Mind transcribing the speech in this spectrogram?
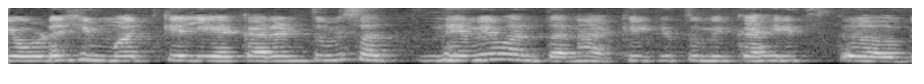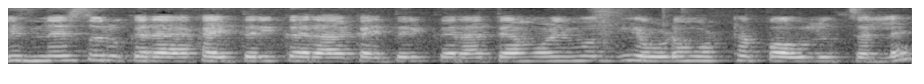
एवढं हिंमत केली आहे कारण तुम्ही नेहमी म्हणता ना की तुम्ही काहीच बिझनेस सुरू करा काहीतरी करा काहीतरी करा. त्यामुळे मग एवढं मोठं पाऊल उचललंय.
